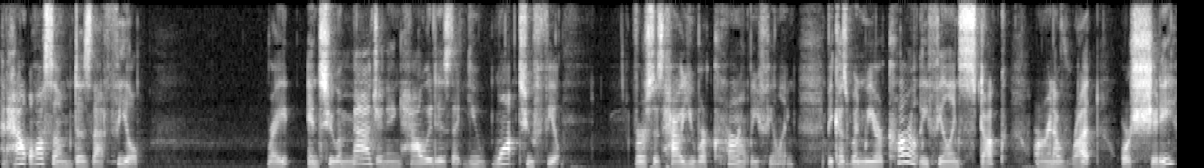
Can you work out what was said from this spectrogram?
And how awesome does that feel? Right? Into imagining how it is that you want to feel versus how you are currently feeling. Because when we are currently feeling stuck, or in a rut or shitty,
